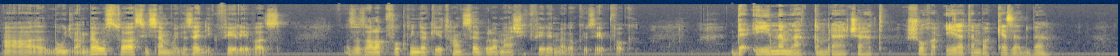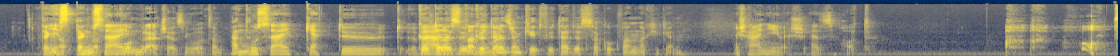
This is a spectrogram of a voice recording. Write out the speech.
a, úgy van beosztva, azt hiszem, hogy az egyik fél év az az, az alapfok mind a két hangszerből, a másik fél év meg a középfok. De én nem láttam rácsát soha életemben a kezedben. Tegnap, Ezt tegnap muszáj- pont voltam. Hát Muszáj kettőt kötelező, kötelezően két főtárgyas szakok vannak, igen. És hány éves ez? Hat. Hat.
